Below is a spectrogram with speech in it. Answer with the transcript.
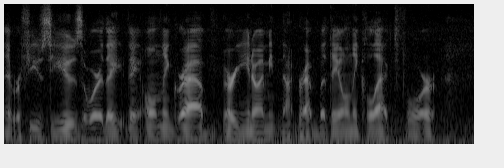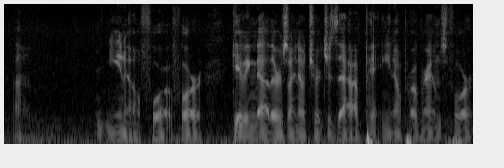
that refuse to use the word they they only grab or you know I mean not grab but they only collect for, um, you know for for giving to others. I know churches that have pay, you know programs for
